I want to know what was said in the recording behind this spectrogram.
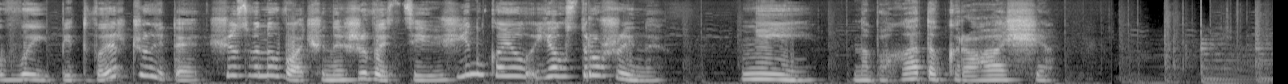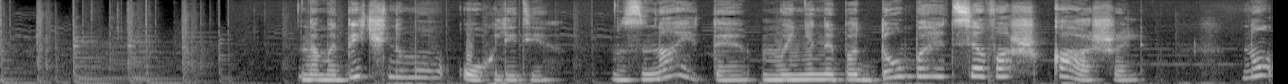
Ви підтверджуєте, що звинувачений живе з цією жінкою як з дружини? Ні, набагато краще. На медичному огляді. Знаєте, мені не подобається ваш кашель. Ну,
